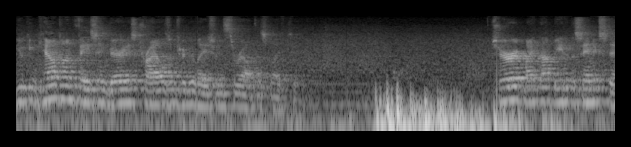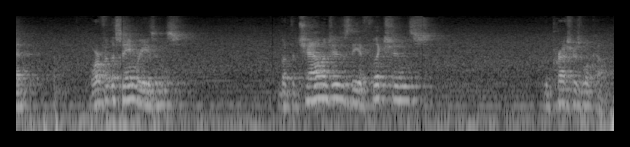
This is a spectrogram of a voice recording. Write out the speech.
you can count on facing various trials and tribulations throughout this life too. Sure, it might not be to the same extent or for the same reasons, but the challenges, the afflictions, the pressures will come.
